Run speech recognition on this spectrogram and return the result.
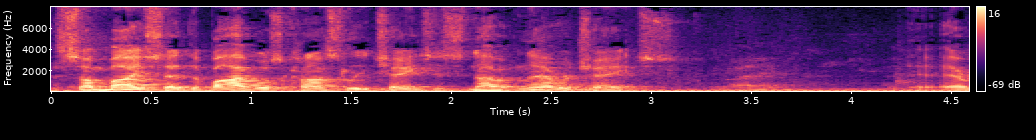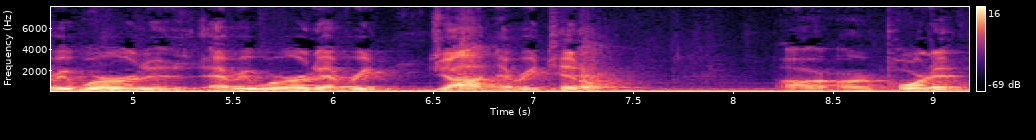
somebody said the Bible is constantly changed. It's not, never changed. Every word, is, every word, every jot, and every tittle are, are important.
